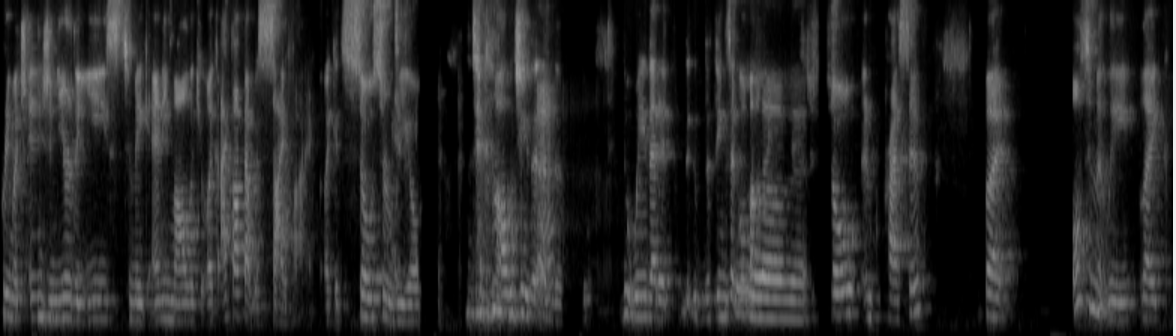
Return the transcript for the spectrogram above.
pretty much engineer the yeast to make any molecule. Like I thought that was sci-fi. Like it's so surreal. technology, the, the, the way that it, the, the things that go behind it. it's just so impressive. But ultimately, like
